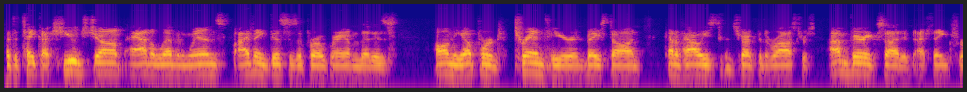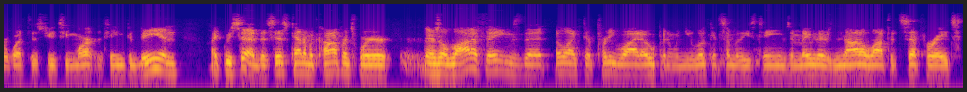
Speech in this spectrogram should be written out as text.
But to take a huge jump, add 11 wins, I think this is a program that is on the upward trend here and based on kind of how he's constructed the rosters. I'm very excited, I think, for what this UT Martin team could be. And like we said, this is kind of a conference where there's a lot of things that feel like they're pretty wide open when you look at some of these teams, and maybe there's not a lot that separates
